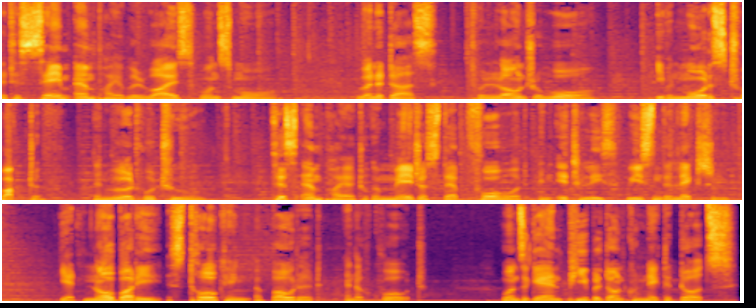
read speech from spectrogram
that his same empire will rise once more. When it does, will launch a war even more destructive than World War II. This empire took a major step forward in Italy's recent election, yet nobody is talking about it. End of quote. Once again, people don't connect the dots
